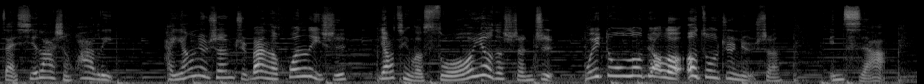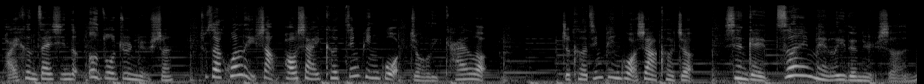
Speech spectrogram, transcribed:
在希腊神话里，海洋女神举办了婚礼时，邀请了所有的神祇，唯独漏掉了恶作剧女神。因此啊，怀恨在心的恶作剧女神就在婚礼上抛下一颗金苹果就离开了。这颗金苹果上刻着。献给最美丽的女神，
